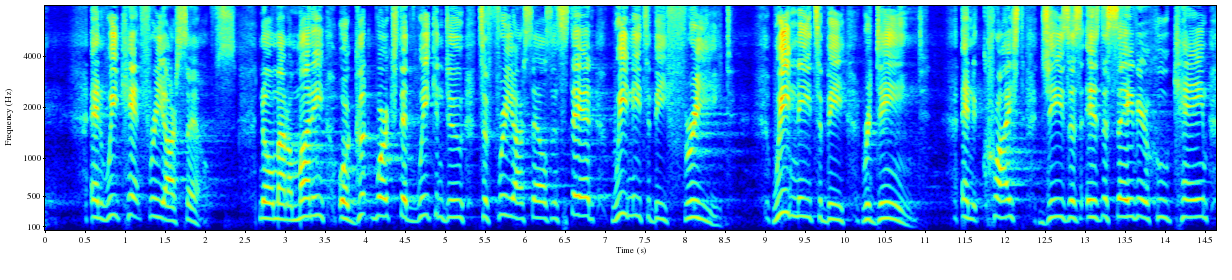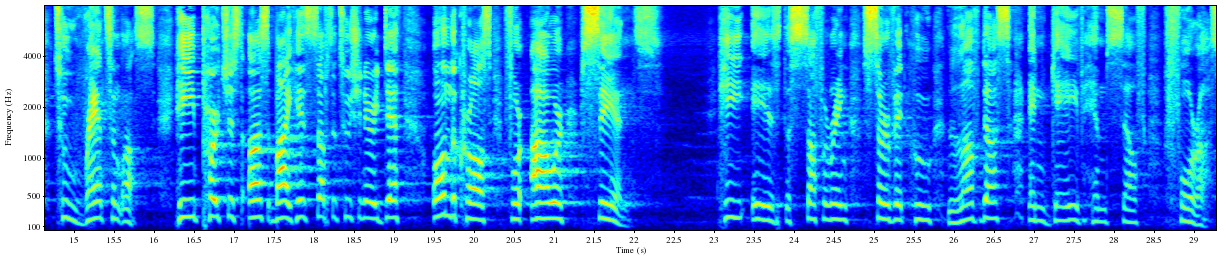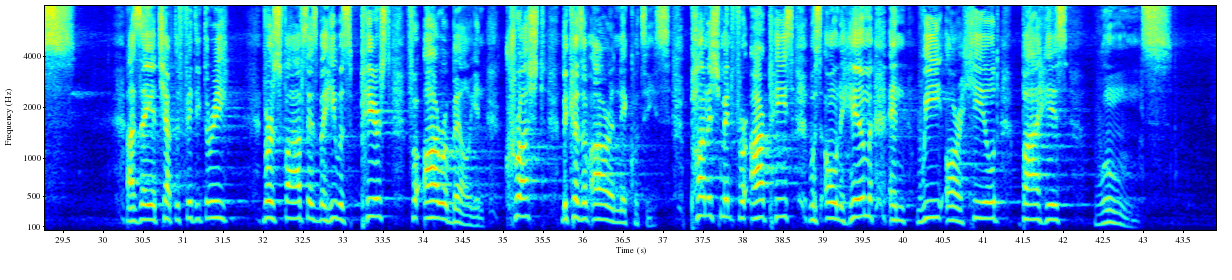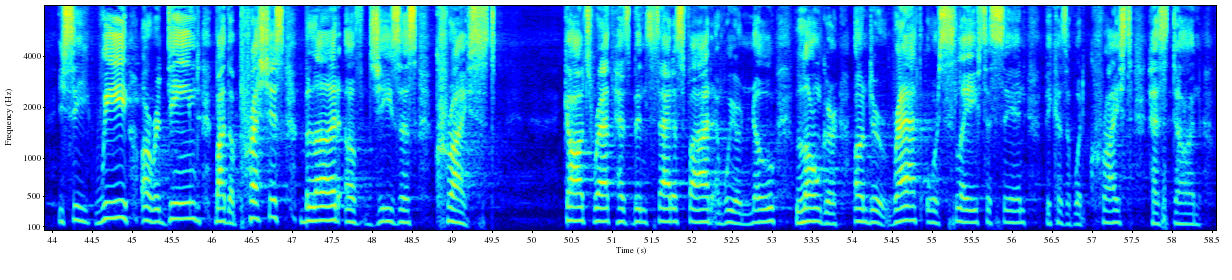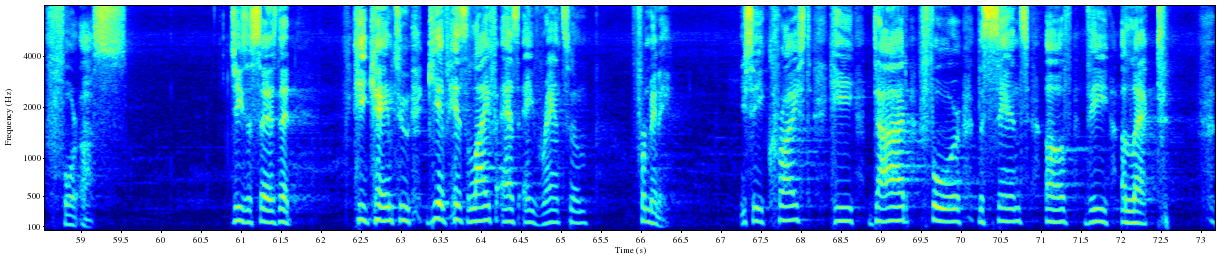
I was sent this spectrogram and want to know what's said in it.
And we can't free ourselves no amount of money or good works that we can do to free ourselves. Instead, we need to be freed. We need to be redeemed. And Christ Jesus is the Savior who came to ransom us. He purchased us by His substitutionary death on the cross for our sins. He is the suffering servant who loved us and gave Himself for us. Isaiah chapter 53 Verse 5 says, But he was pierced for our rebellion, crushed because of our iniquities. Punishment for our peace was on him, and we are healed by his wounds. You see, we are redeemed by the precious blood of Jesus Christ. God's wrath has been satisfied, and we are no longer under wrath or slaves to sin because of what Christ has done for us. Jesus says that he came to give his life as a ransom for many. You see, Christ, he died for the sins of the elect.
